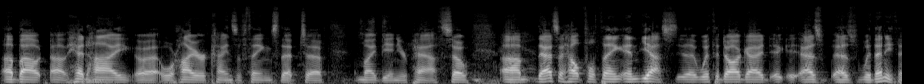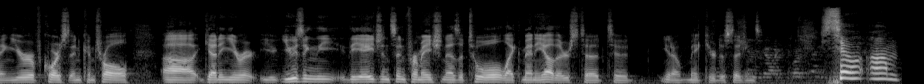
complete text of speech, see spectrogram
about uh, head high uh, or higher kinds of things that uh, might be in your path. So um, that's a helpful thing. And yes, uh, with the dog guide, as, as with anything, you're, of course, in control, uh, getting your, using the, the agent's information as a tool, like many others, to, to you know, make your decisions. So, um,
